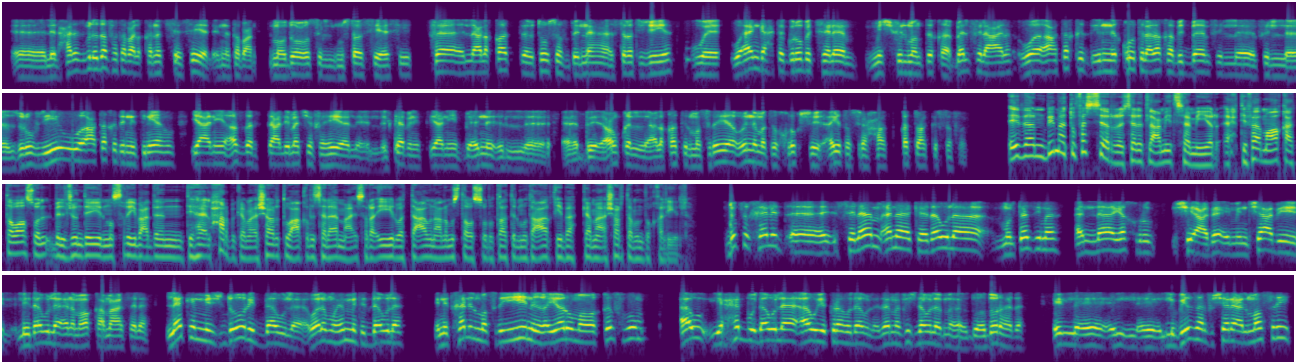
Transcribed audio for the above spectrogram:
للحدث بالإضافة طبعا للقناه السياسية لأن طبعا الموضوع وصل للمستوى السياسي. فالعلاقات توصف بأنها استراتيجية و... وأنجح تجربة سلام مش في المنطقة بل في العالم. وأعتقد إن قوة العلاقة بتبان في ال... في الظروف دي. وأعتقد إن نتنياهو يعني أصدر تعليمات شفهية للكابينت يعني بأن ال... بعمق العلاقات المصرية وان ما تخرجش أي تصريحات قد تعكر صفوة. إذا بما تفسر رسالة العميد سمير احتفاء مواقع التواصل بالجندي المصري بعد انتهاء الحرب كما أشرت وعقد السلام مع إسرائيل والتعاون على مستوى السلطات المتعاقبة كما أشرت منذ قليل. دكتور خالد السلام أنا كدولة ملتزمة أن لا يخرج شيء عدائي من شعبي لدولة أنا موقع معها سلام. لكن مش دور الدولة ولا مهمة الدولة إن تخلي المصريين يغيروا مواقفهم أو يحبوا دولة أو يكرهوا دولة. ده ما فيش دولة دورها ده. اللي بيظهر في الشارع المصري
